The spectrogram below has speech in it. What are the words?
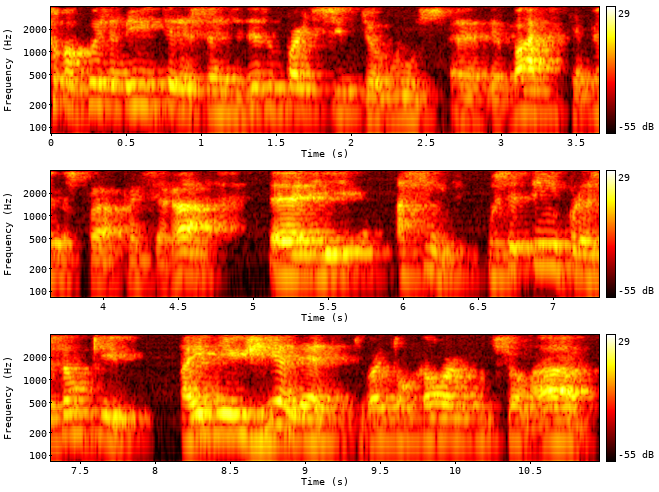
é uma coisa meio interessante. Às vezes eu participo de alguns é, debates, que apenas para encerrar, é, e, assim, você tem a impressão que a energia elétrica que vai tocar o ar-condicionado,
